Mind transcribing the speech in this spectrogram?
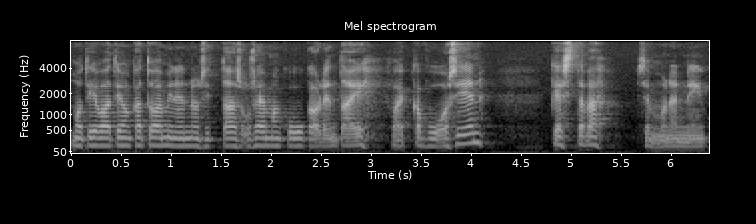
motivaation katoaminen on sitten taas useamman kuukauden tai vaikka vuosien kestävä semmoinen niin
